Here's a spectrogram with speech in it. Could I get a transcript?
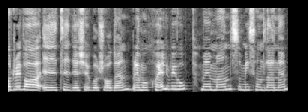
Audrey var i tidiga 20-årsåldern blev hon själv ihop med en man som misshandlade henne.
